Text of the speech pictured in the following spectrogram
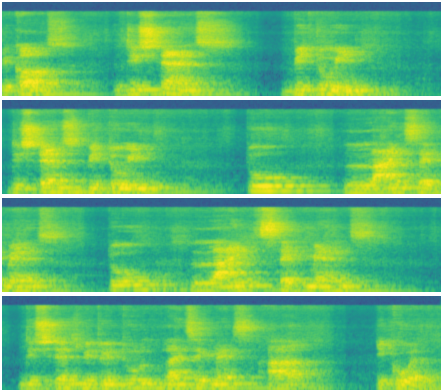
because distance between distance between two line segments two line segments distance between two line segments are equal.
